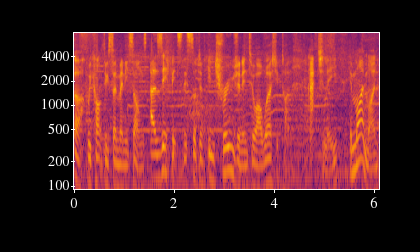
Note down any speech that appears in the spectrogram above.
Oh, we can't do so many songs. As if it's this sort of intrusion into our worship time actually, in my mind,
